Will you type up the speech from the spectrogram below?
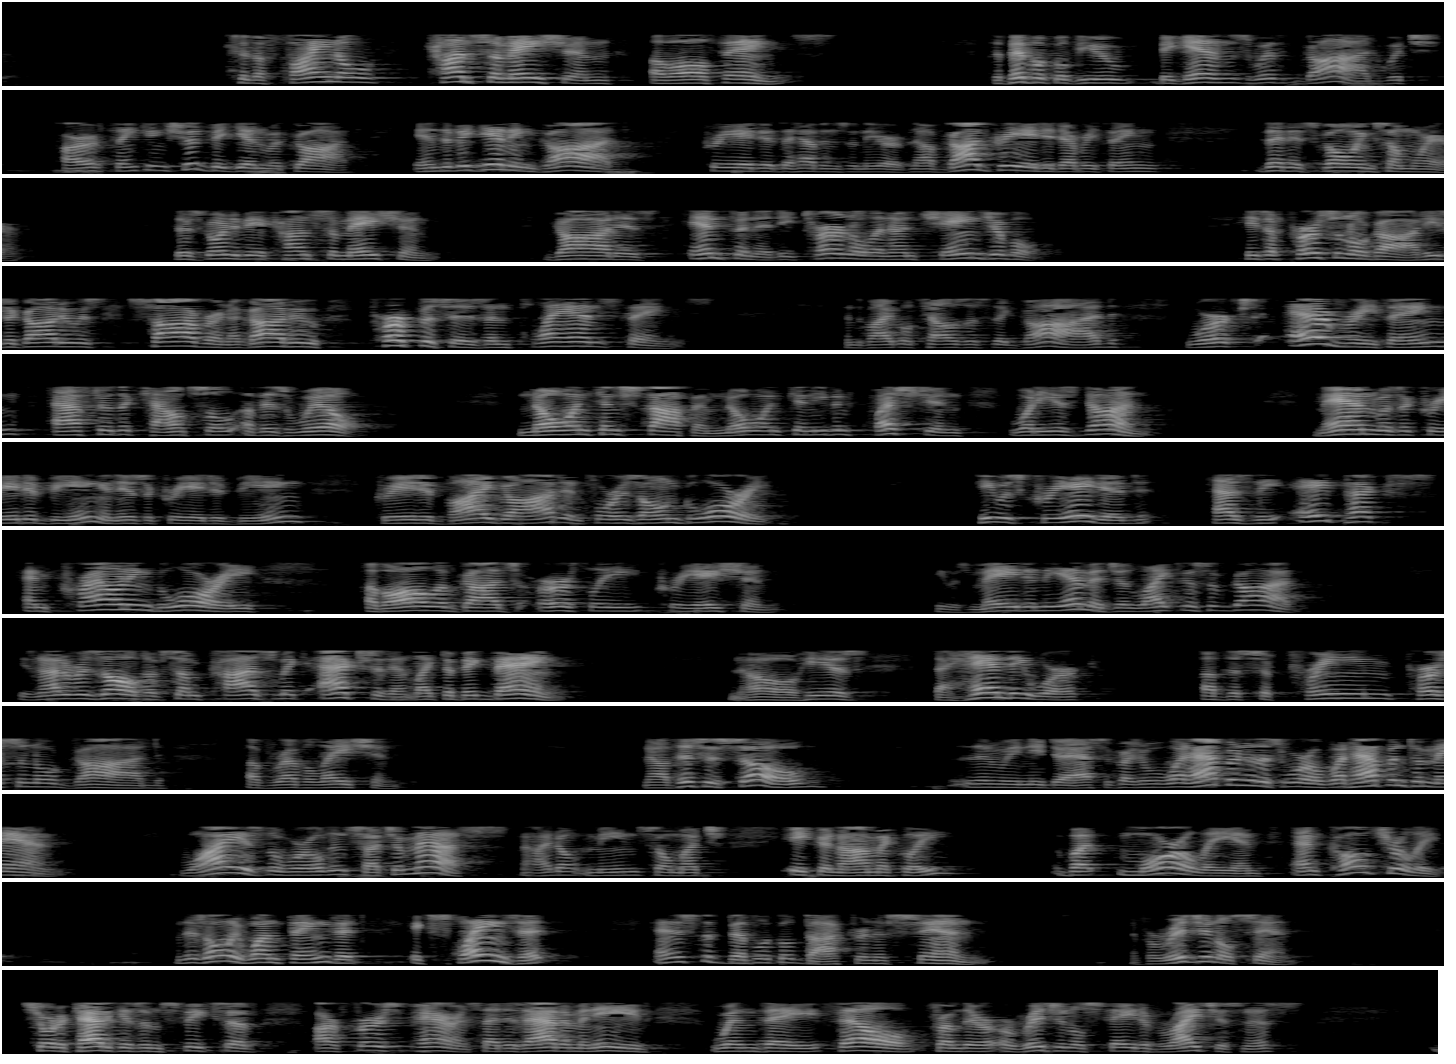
to the final consummation of all things. The biblical view begins with God, which our thinking should begin with God. In the beginning, God created the heavens and the earth. Now, if God created everything, then it's going somewhere. There's going to be a consummation. God is infinite, eternal, and unchangeable. He's a personal God. He's a God who is sovereign, a God who purposes and plans things. And the Bible tells us that God works everything after the counsel of His will. No one can stop Him. No one can even question what He has done. Man was a created being and is a created being, created by God and for His own glory. He was created as the apex and crowning glory of all of God's earthly creation. He was made in the image and likeness of God. He's not a result of some cosmic accident like the Big Bang. No, he is the handiwork of the supreme personal God of Revelation. Now, if this is so, then we need to ask the question, well, what happened to this world? What happened to man? Why is the world in such a mess? Now, I don't mean so much economically, but morally and, and culturally. And there's only one thing that explains it, and it's the biblical doctrine of sin, of original sin. Shorter Catechism speaks of our first parents, that is Adam and Eve, when they fell from their original state of righteousness,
